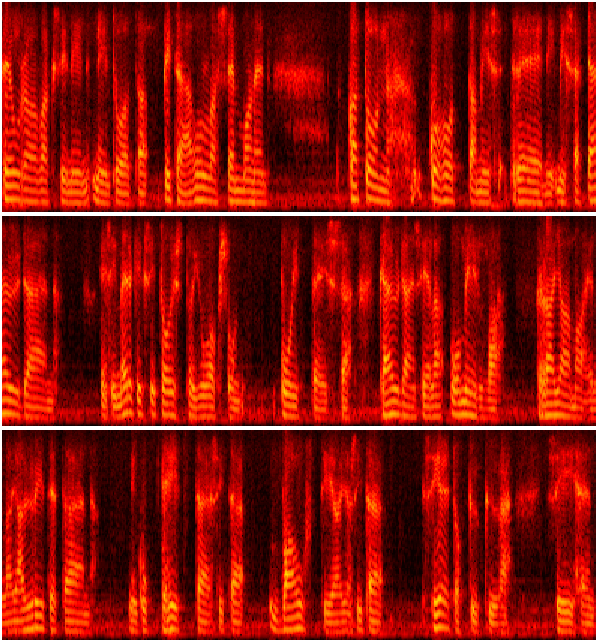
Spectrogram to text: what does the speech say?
seuraavaksi niin, niin tuota, pitää olla semmoinen katon kohottamistreeni, missä käydään esimerkiksi toistojuoksun puitteissa, käydään siellä omilla rajamailla ja yritetään niin kuin kehittää sitä vauhtia ja sitä sietokykyä siihen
